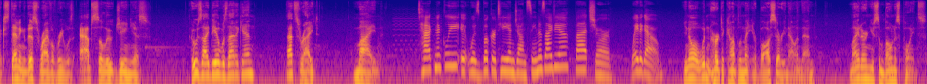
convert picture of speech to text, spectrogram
Extending this rivalry was absolute genius. Whose idea was that again? That's right, mine. Technically, it was Booker T and John Cena's idea, but sure. Way to go. You know, it wouldn't hurt to compliment your boss every now and then. Might earn you some bonus points.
